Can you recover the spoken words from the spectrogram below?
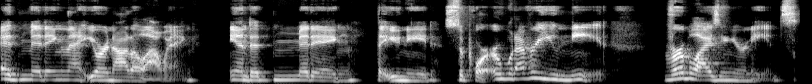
admitting that you're not allowing and admitting that you need support or whatever you need, verbalizing your needs,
